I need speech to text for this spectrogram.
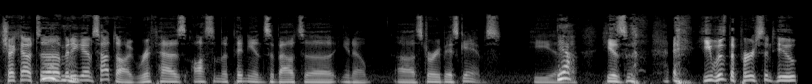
check out uh, Video Games Hot Dog. Riff has awesome opinions about uh, you know uh, story based games. He uh, Yeah. he is he was the person who,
